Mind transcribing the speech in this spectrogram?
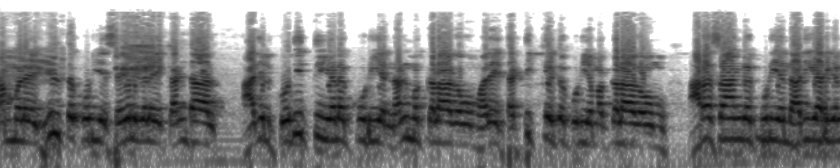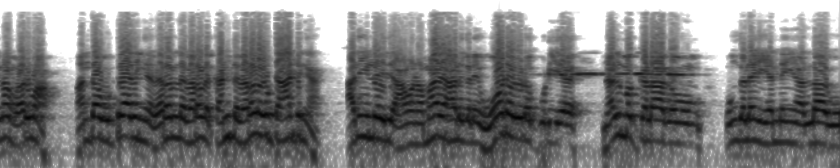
நம்மளை வீழ்த்தக்கூடிய செயல்களை கண்டால் அதில் கொதித்து எழக்கூடிய நல்மக்களாகவும் அதை தட்டி கேட்கக்கூடிய மக்களாகவும் அரசாங்க கூடிய அந்த அதிகாரிகள்லாம் வருவான். வந்தா விட்டுறாதீங்க விரல்ல விரல கண்ட விரல விட்டு ஆட்டுங்க. அது இல்லை இது அவன மாதிரி ஆளுகளை ஓட விடக்கூடிய நல்மக்களாகவும் உங்களை என்னையும் அல்லாஹோ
